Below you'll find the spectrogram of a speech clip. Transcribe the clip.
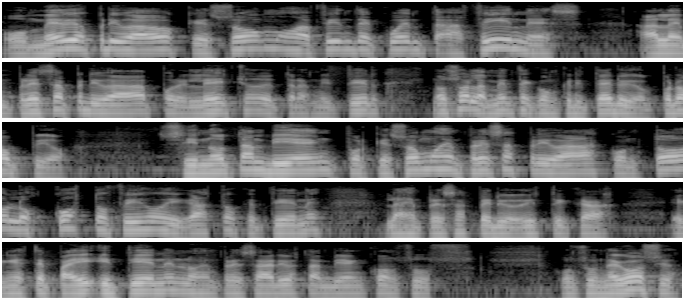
o medios privados que somos a fin de cuentas afines a la empresa privada por el hecho de transmitir no solamente con criterio propio, sino también porque somos empresas privadas con todos los costos fijos y gastos que tienen las empresas periodísticas en este país y tienen los empresarios también con sus, con sus negocios.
